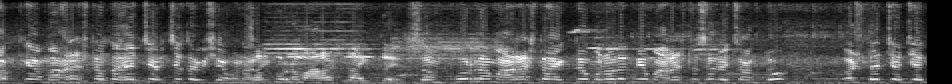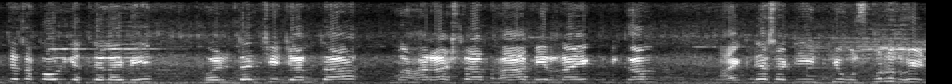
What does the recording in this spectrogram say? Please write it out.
अख्ख्या महाराष्ट्रात हे चर्चेचा विषय होणार आहे. संपूर्ण महाराष्ट्र ऐकतोय. संपूर्ण महाराष्ट्र ऐकतो म्हणूनच मी महाराष्ट्र सगळे सांगतो फलटणच्या जनतेचा कौल घेतलेला आहे मी. फलटणची जनता महाराष्ट्रात हा निर्णायक निकाल ऐकण्यासाठी इतकी उत्स्फूर्त होईल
